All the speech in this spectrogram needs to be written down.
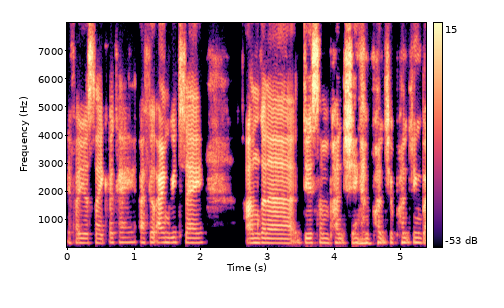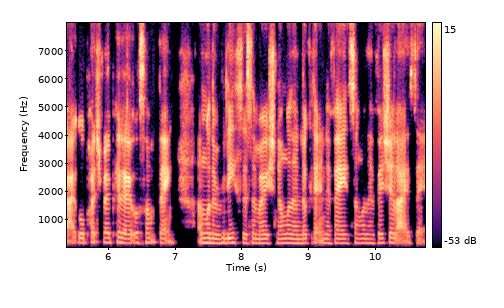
if I just like, okay, I feel angry today. I'm gonna do some punching and punch a punching bag or punch my pillow or something. I'm gonna release this emotion. I'm gonna look at it in the face. I'm gonna visualize it.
